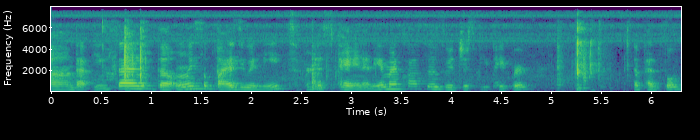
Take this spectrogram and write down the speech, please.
Um, that being said, the only supplies you would need to participate in any of my classes would just be paper, a pencil,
